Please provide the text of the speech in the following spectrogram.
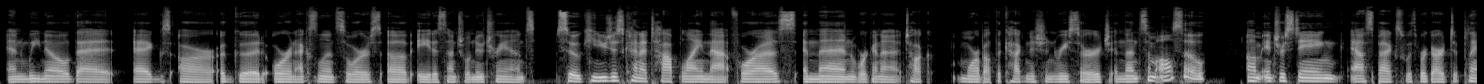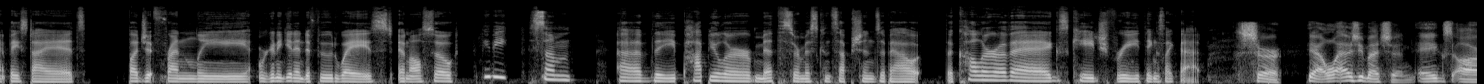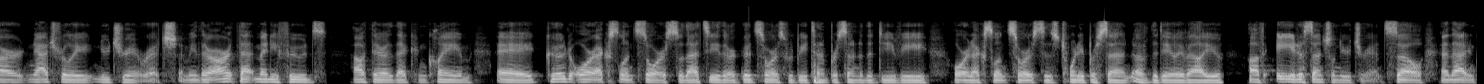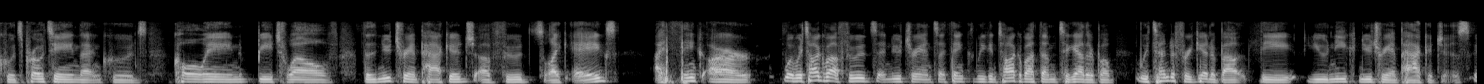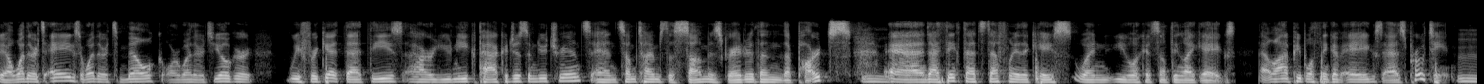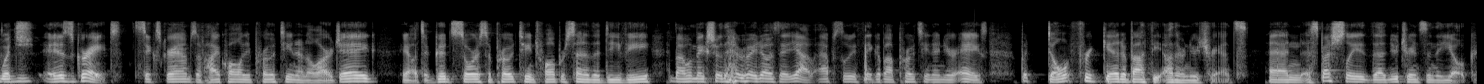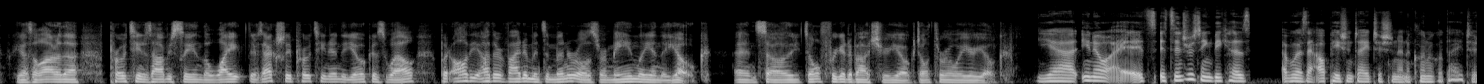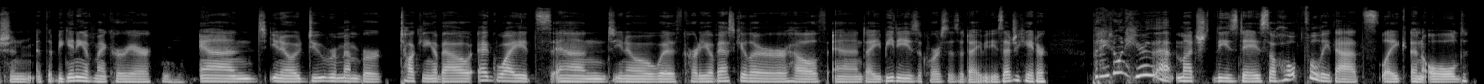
and we know that eggs are a good or an excellent source of eight essential nutrients. So can you just kind of top line that for us? And then we're going to talk more about the cognition research and then some also um, interesting aspects with regard to plant based diets, budget friendly. We're going to get into food waste and also maybe some of the popular myths or misconceptions about the color of eggs, cage free, things like that. Sure. Yeah, well, as you mentioned, eggs are naturally nutrient rich. I mean, there aren't that many foods out there that can claim a good or excellent source. So that's either a good source would be 10% of the DV or an excellent source is 20% of the daily value of eight essential nutrients. So, and that includes protein, that includes choline, B12, the nutrient package of foods like eggs. I think are when we talk about foods and nutrients, I think we can talk about them together, but we tend to forget about the unique nutrient packages. You know, whether it's eggs or whether it's milk or whether it's yogurt, we forget that these are unique packages of nutrients and sometimes the sum is greater than the parts. Mm. And I think that's definitely the case when you look at something like eggs. A lot of people think of eggs as protein, mm-hmm. which is great. Six grams of high quality protein in a large egg. You know, it's a good source of protein, 12% of the DV. But I want to make sure that everybody knows that, yeah, absolutely think about protein in your eggs, but don't forget about the other nutrients and especially the nutrients in the yolk because a lot of the protein is obviously in the white. There's actually protein in the yolk as well, but all the other vitamins and minerals are mainly in the yolk. And so don't forget about your yolk. Don't throw away your yolk. Yeah, you know, it's it's interesting because I was an outpatient dietitian and a clinical dietitian at the beginning of my career. Mm-hmm. And, you know, do remember talking about egg whites and, you know, with cardiovascular health and diabetes, of course, as a diabetes educator. But I don't hear that much these days. So hopefully that's like an old,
